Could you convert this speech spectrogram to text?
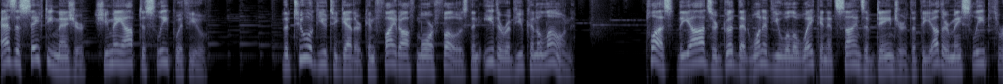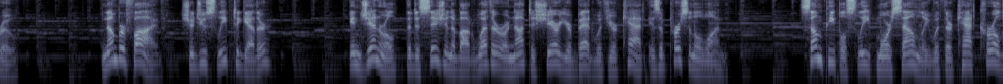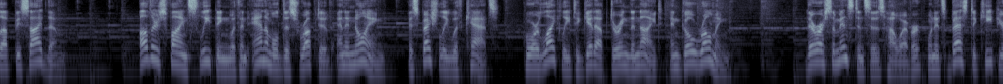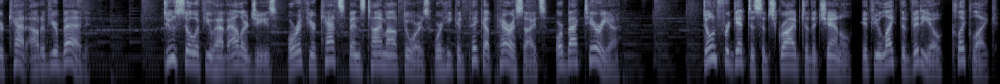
As a safety measure, she may opt to sleep with you. The two of you together can fight off more foes than either of you can alone. Plus, the odds are good that one of you will awaken at signs of danger that the other may sleep through. Number 5. Should you sleep together? In general, the decision about whether or not to share your bed with your cat is a personal one. Some people sleep more soundly with their cat curled up beside them. Others find sleeping with an animal disruptive and annoying, especially with cats, who are likely to get up during the night and go roaming. There are some instances, however, when it's best to keep your cat out of your bed. Do so if you have allergies or if your cat spends time outdoors where he could pick up parasites or bacteria. Don't forget to subscribe to the channel, if you like the video, click like.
